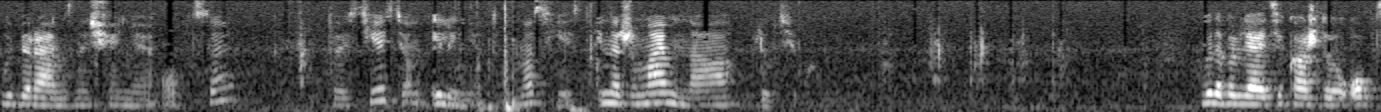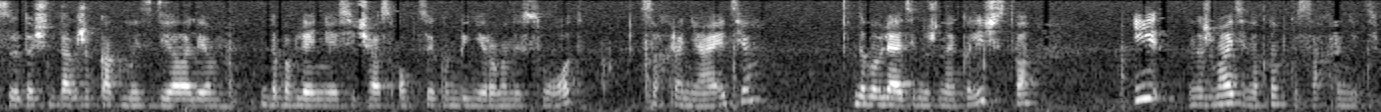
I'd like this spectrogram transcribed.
Выбираем значение опции то есть есть он или нет. У нас есть. И нажимаем на плюсик. Вы добавляете каждую опцию точно так же, как мы сделали добавление сейчас опции комбинированный слот. Сохраняете, добавляете нужное количество и нажимаете на кнопку «Сохранить».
